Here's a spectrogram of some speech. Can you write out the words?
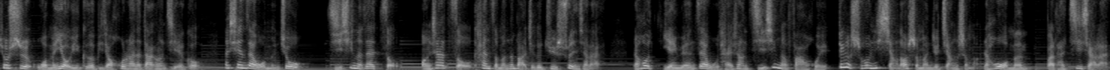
就是我们有一个比较混乱的大纲结构，那现在我们就即兴的在走，往下走，看怎么能把这个剧顺下来，然后演员在舞台上即兴的发挥，这个时候你想到什么你就讲什么，然后我们把它记下来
